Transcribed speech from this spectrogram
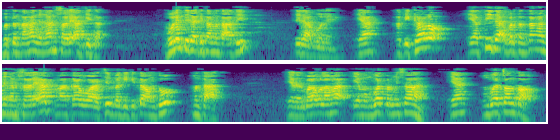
Bertentangan dengan syariat kita. Boleh tidak kita mentaati? Tidak boleh. Ya, tapi kalau ya tidak bertentangan dengan syariat maka wajib bagi kita untuk mentaati. Ya, dan para ulama yang membuat permisalan, ya, membuat contoh.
